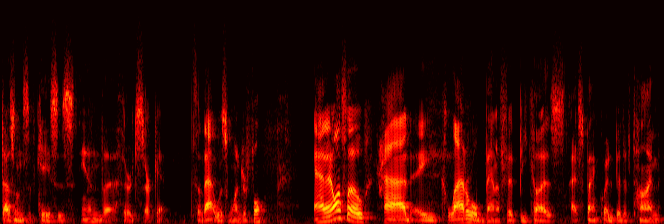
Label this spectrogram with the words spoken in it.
dozens of cases in the Third Circuit. So that was wonderful. And it also had a collateral benefit because I spent quite a bit of time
